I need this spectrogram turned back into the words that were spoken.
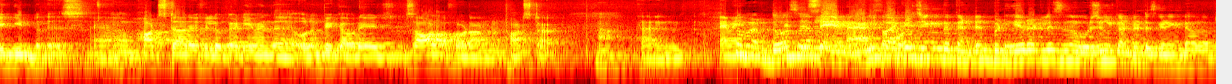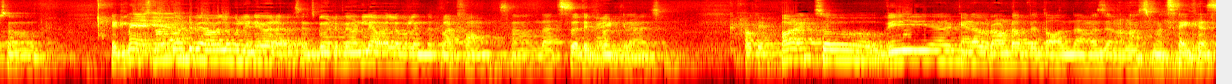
big into this. Um, Hotstar, if you look at even the Olympic coverage, it's all offered on Hotstar. Ah. And I No, mean, but those are the same like repackaging the content, but here at least the original content is getting developed. So, it, May- it's not yeah. going to be available anywhere else. It's going to be only available in the platform. So, that's the difference. Right. Okay. All right, so we uh, kind of round up with all the Amazon announcements, I guess.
